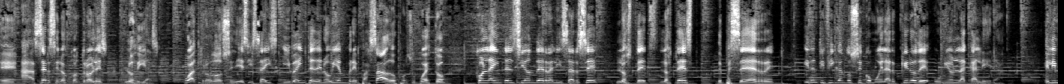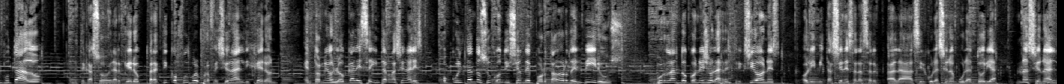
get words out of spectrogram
eh, a hacerse los controles los días 4, 12, 16 y 20 de noviembre pasados, por supuesto, con la intención de realizarse los test, los test de PCR, identificándose como el arquero de Unión La Calera. El imputado en este caso el arquero, practicó fútbol profesional, dijeron, en torneos locales e internacionales, ocultando su condición de portador del virus, burlando con ello las restricciones o limitaciones a la, a la circulación ambulatoria nacional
